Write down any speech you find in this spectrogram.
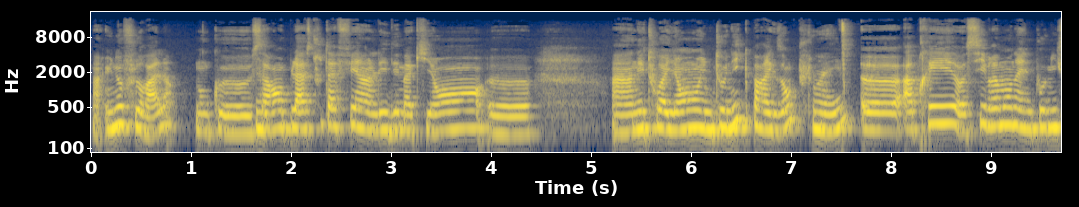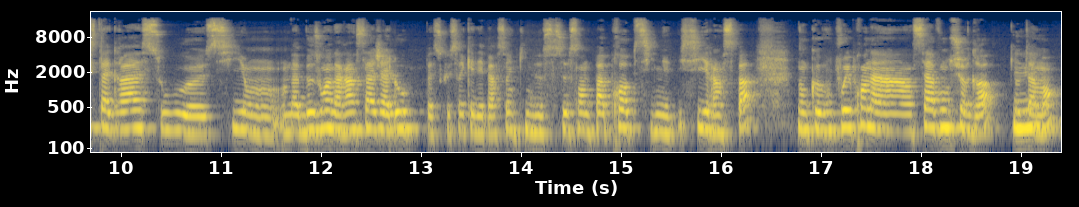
ben, une eau florale. Donc euh, ça mm. remplace tout à fait un lait démaquillant. Euh, un nettoyant, une tonique par exemple. Euh, après, si vraiment on a une peau mixte à grasse ou si on, a besoin d'un rinçage à l'eau, parce que c'est vrai qu'il y a des personnes qui ne se sentent pas propres s'ils ne rincent pas, donc vous pouvez prendre un savon sur gras notamment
